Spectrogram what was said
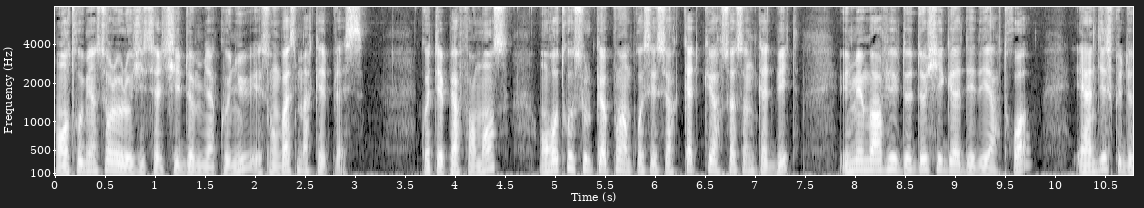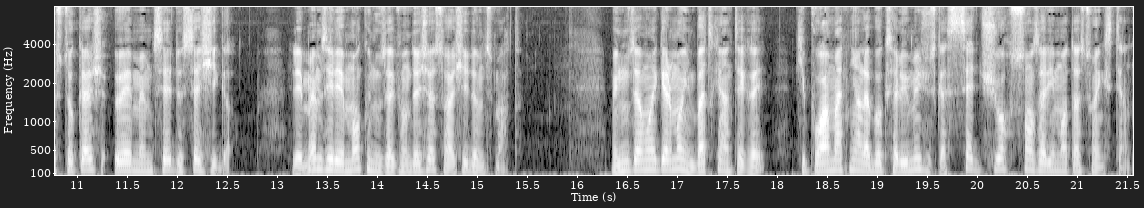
On retrouve bien sûr le logiciel Shieldom bien connu et son vaste marketplace. Côté performance, on retrouve sous le capot un processeur 4 coeurs 64 bits, une mémoire vive de 2 Go DDR3 et un disque de stockage eMMC de 16 Go. Les mêmes éléments que nous avions déjà sur la Shieldom Smart. Mais nous avons également une batterie intégrée qui pourra maintenir la box allumée jusqu'à 7 jours sans alimentation externe.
